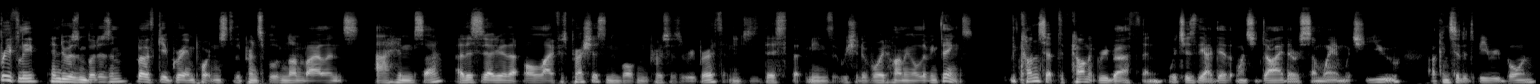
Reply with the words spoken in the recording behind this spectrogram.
Briefly, Hinduism and Buddhism both give great importance to the principle of nonviolence, ahimsa. Uh, this is the idea that all life is precious and involved in the process of rebirth, and it is this that means that we should avoid harming all living things. the concept of karmic rebirth, then, which is the idea that once you die, there is some way in which you are considered to be reborn.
